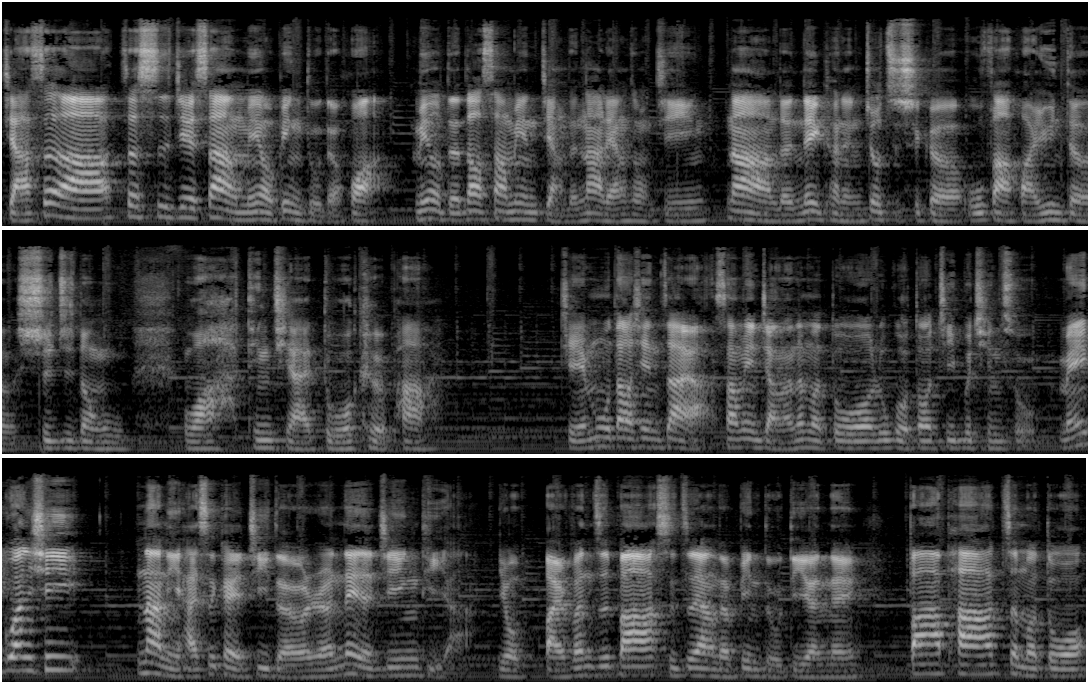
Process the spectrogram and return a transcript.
假设啊，这世界上没有病毒的话，没有得到上面讲的那两种基因，那人类可能就只是个无法怀孕的失智动物。哇，听起来多可怕！节目到现在啊，上面讲了那么多，如果都记不清楚，没关系，那你还是可以记得人类的基因体啊。有百分之八是这样的病毒 DNA，八趴这么多。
